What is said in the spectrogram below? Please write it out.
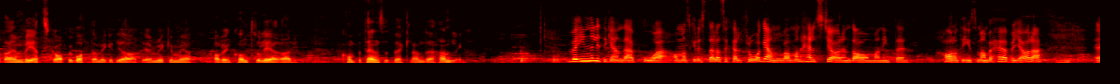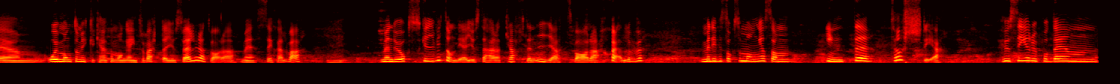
Att det är en vetskap i botten vilket gör att det är mycket mer av en kontrollerad kompetensutvecklande handling. Vi var inne lite grann där på om man skulle ställa sig själv frågan vad man helst gör en dag om man inte har någonting som man behöver göra. Mm. Um, och i mångt och mycket kanske många introverta just väljer att vara med sig själva. Mm. Men du har också skrivit om det, just det här att kraften i att vara själv. Men det finns också många som inte törs det. Hur ser du på den,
